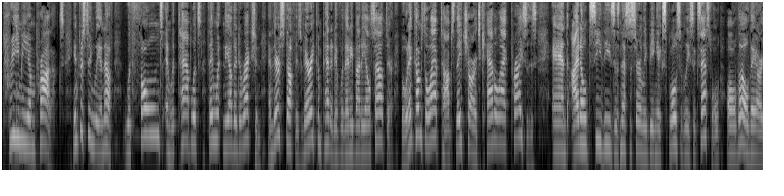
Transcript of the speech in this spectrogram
premium products. Interestingly enough, with phones and with tablets, they went in the other direction and their stuff is very competitive with anybody else out there. But when it comes to laptops, they charge Cadillac prices and I don't see these as necessarily being explosively successful, although they are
